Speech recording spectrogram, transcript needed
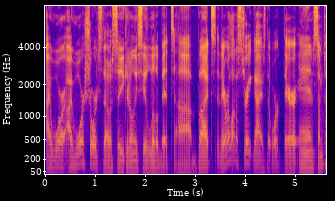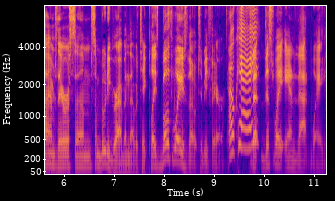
I wore I wore shorts though, so you could only see a little bit. Uh, but there were a lot of straight guys that worked there, and sometimes there was some some booty grabbing that would take place both ways, though. To be fair, Okay. That- this way and that way.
